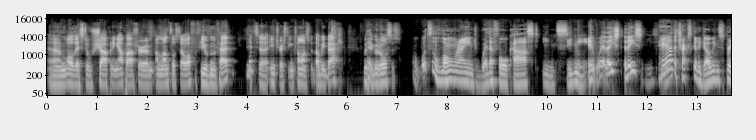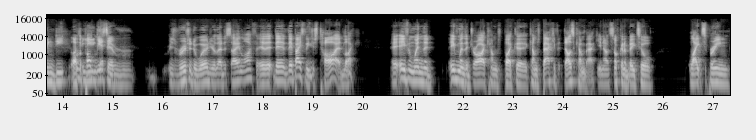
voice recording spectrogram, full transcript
um, while they're still sharpening up after a, a, month or so off, a few of them have had. It's uh, interesting times, but they'll be back with yeah. the good horses. What's the long range weather forecast in Sydney? are these, are these how are the tracks going to go in spring? Do you, like, well, the problem is they're is rooted a word you're allowed to say in life. They're they're basically just tired. Like even when the even when the dry comes like uh, comes back, if it does come back, you know, it's not going to be till late spring,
